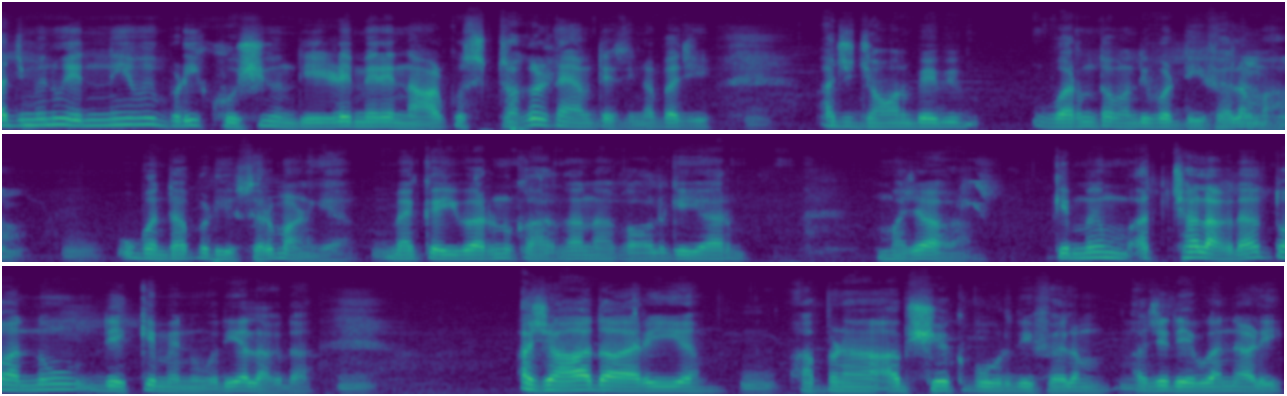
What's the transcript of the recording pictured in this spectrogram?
ਅੱਜ ਮੈਨੂੰ ਇੰਨੀ ਵੀ ਬੜੀ ਖੁਸ਼ੀ ਹੁੰਦੀ ਹੈ ਜਿਹੜੇ ਮੇਰੇ ਨਾਲ ਕੋਈ ਸਟਰਗਲ ਟਾਈਮ ਤੇ ਸੀ ਨਾ ਭਾਜੀ। ਅੱਜ ਜੌਨ ਬੇਬੀ ਵਰਨ ਧਵਨ ਦੀ ਵੱਡੀ ਫਿਲਮ ਆ ਉਹ ਬੰਦਾ ਪ੍ਰੋਡਿਊਸਰ ਬਣ ਗਿਆ। ਮੈਂ ਕਈ ਵਾਰ ਉਹਨੂੰ ਕਰਦਾ ਨਾ ਕਾਲ ਕਿ ਯਾਰ ਮਜ਼ਾ ਆ ਕਿ ਮੈਨੂੰ ਅੱਛਾ ਲੱਗਦਾ ਤੁਹਾਨੂੰ ਦੇਖ ਕੇ ਮੈਨੂੰ ਵਧੀਆ ਲੱਗਦਾ। ਆਜ਼ਾਦ ਆ ਰਹੀ ਆ। ਆਪਣਾ ਅਭਿਸ਼ੇਕ ਕਪੂਰ ਦੀ ਫਿਲਮ। ਅਜੇ ਦੇਵਗਨ ਵਾਲੀ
